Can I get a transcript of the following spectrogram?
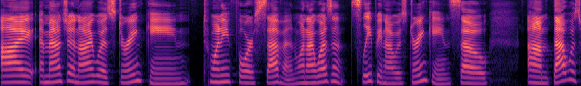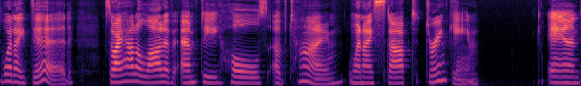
I imagine I was drinking 24/7. When I wasn't sleeping, I was drinking. So um, that was what I did. So I had a lot of empty holes of time when I stopped drinking. And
